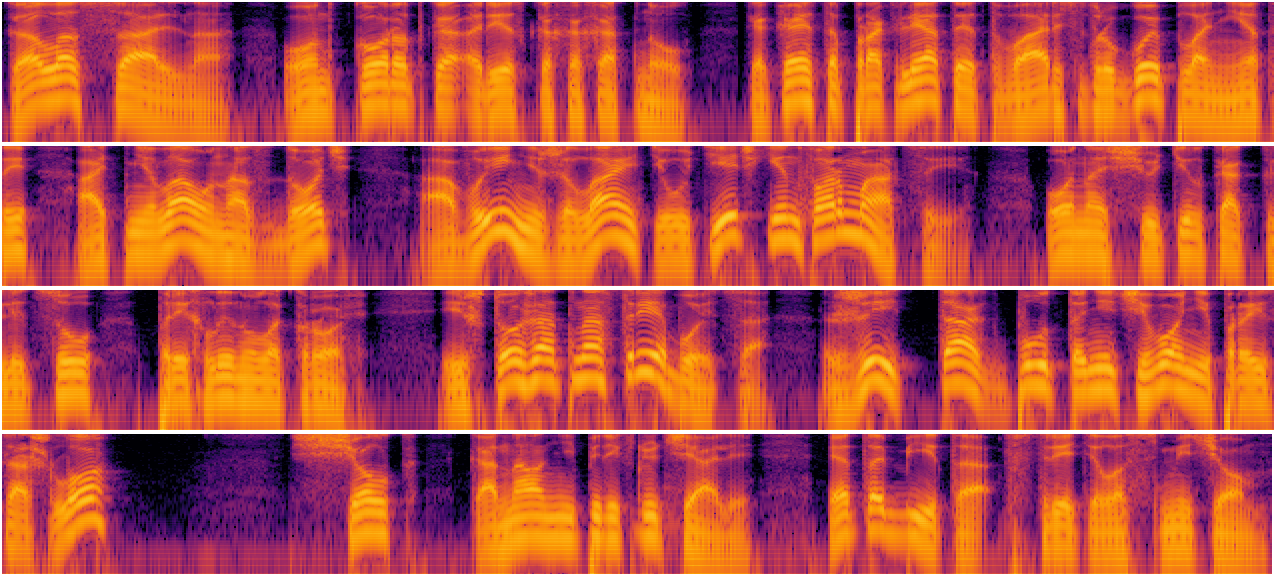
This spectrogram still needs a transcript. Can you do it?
«Колоссально!» Он коротко, резко хохотнул. «Какая-то проклятая тварь с другой планеты отняла у нас дочь, а вы не желаете утечки информации». Он ощутил, как к лицу прихлынула кровь. «И что же от нас требуется? Жить так, будто ничего не произошло?» Щелк, канал не переключали. Эта бита встретилась с мечом.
